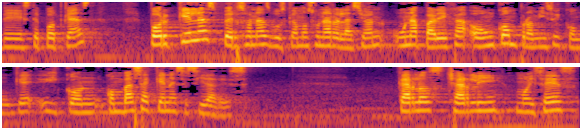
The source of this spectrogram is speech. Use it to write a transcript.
este podcast. ¿Por qué las personas buscamos una relación, una pareja o un compromiso y con qué y con, con base a qué necesidades? Carlos, Charlie, Moisés,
